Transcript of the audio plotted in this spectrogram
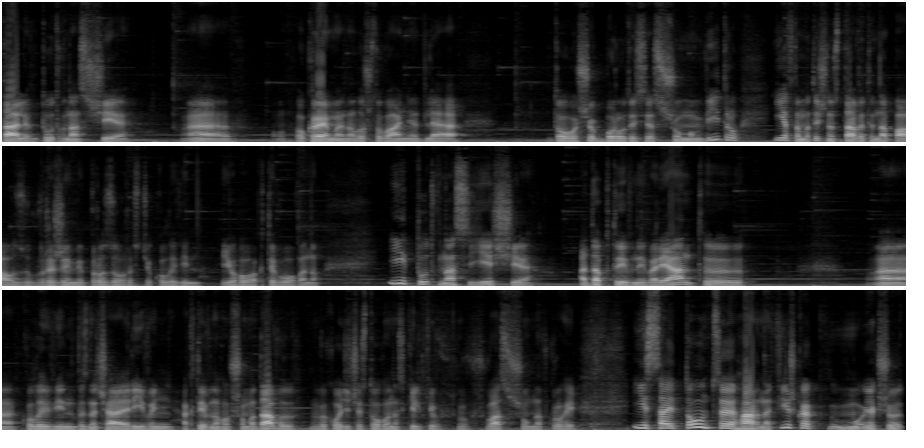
Далі, тут в нас ще е, окреме налаштування для того, щоб боротися з шумом вітру, і автоматично ставити на паузу в режимі прозорості, коли він його активовано. І тут в нас є ще адаптивний варіант, е, е, коли він визначає рівень активного шумодаву, виходячи з того, наскільки у вас шум навкруги. І SideTone – це гарна фішка, якщо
